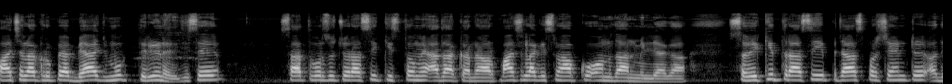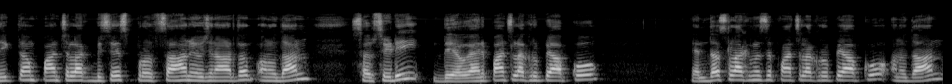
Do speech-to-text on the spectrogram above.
पाँच लाख रुपया ब्याज मुक्त ऋण जिसे सात वर्षों चौरासी किस्तों में अदा करना और पाँच लाख इसमें आपको अनुदान मिल जाएगा। स्वीकृत राशि पचास परसेंट, अधिकतम पाँच लाख विशेष प्रोत्साहन योजना अर्थात अनुदान सब्सिडी दे होगा। यानी पाँच लाख रुपये आपको, यानी दस लाख में से पाँच लाख रुपये आपको अनुदान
